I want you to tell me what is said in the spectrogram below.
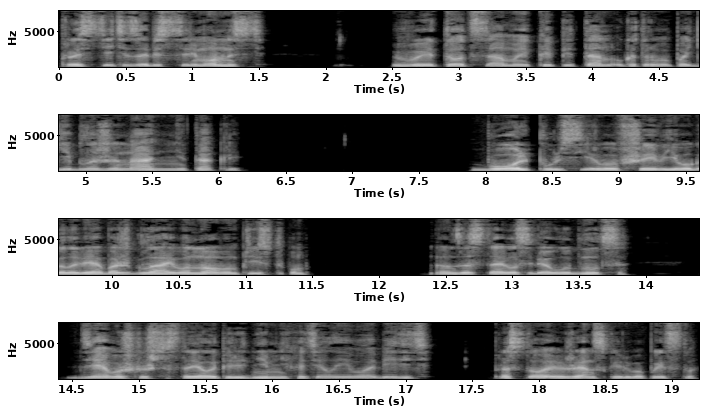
Простите за бесцеремонность. Вы тот самый капитан, у которого погибла жена, не так ли? Боль, пульсировавшая в его голове, обожгла его новым приступом, но он заставил себя улыбнуться. Девушка, что стояла перед ним, не хотела его обидеть. Простое женское любопытство,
